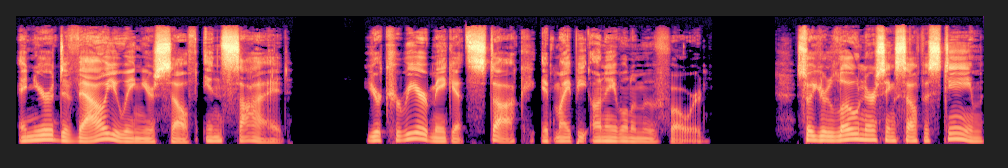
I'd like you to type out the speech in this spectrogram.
and you're devaluing yourself inside, your career may get stuck. It might be unable to move forward. So, your low nursing self esteem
